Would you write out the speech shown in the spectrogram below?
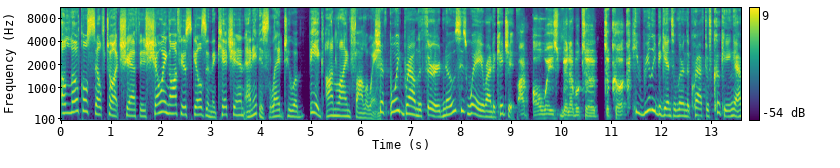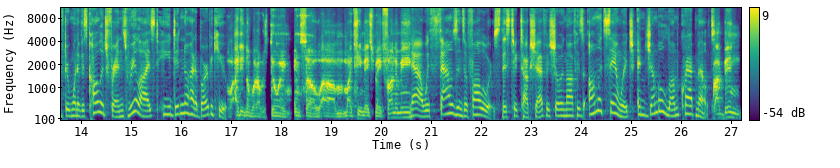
A local self taught chef is showing off his skills in the kitchen, and it has led to a big online following. Chef Boyd Brown III knows his way around a kitchen. I've always been able to, to cook. He really began to learn the craft of cooking after one of his college friends realized he didn't know how to barbecue. I didn't know what I was doing. And so um, my teammates made fun of me. Now, with thousands of followers, this TikTok chef is showing off his omelet sandwich and jumbo lump crab melt. I've been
